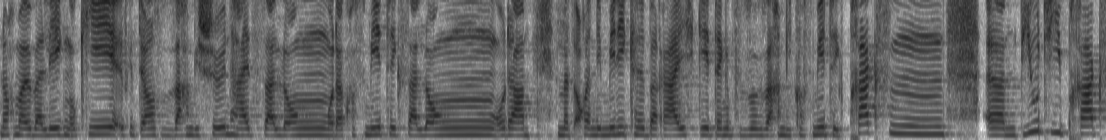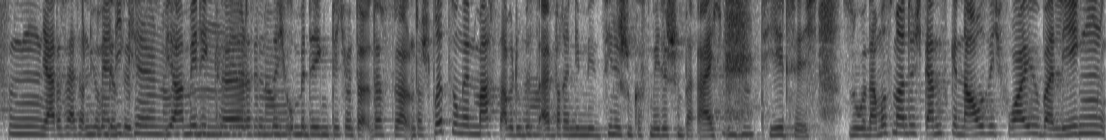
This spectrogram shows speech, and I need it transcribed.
nochmal überlegen, okay, es gibt ja auch noch so Sachen wie Schönheitssalon oder Kosmetiksalon oder wenn man jetzt auch in den Medical-Bereich geht, dann gibt es so Sachen wie Kosmetikpraxen, ähm, Beautypraxen. Ja, das heißt auch nicht, um das Medical, jetzt, ne? ja, Medical, Ja, dass du genau. nicht unbedingt dich unter, dass du da Unterspritzungen machst, aber du bist einfach in dem medizinischen, kosmetischen Bereich Mhm. tätig. So, und da muss man natürlich ganz genau sich vorher überlegen,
